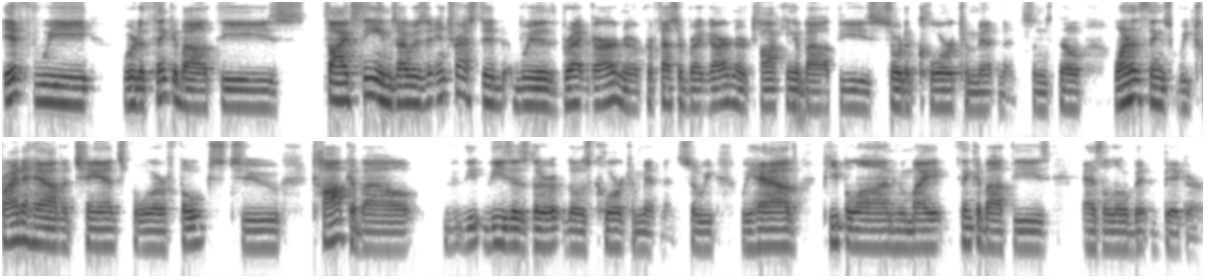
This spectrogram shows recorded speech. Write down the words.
If we were to think about these five themes, I was interested with Brette Garner, Professor Brette Garner, talking about these sort of core commitments. And so, one of the things we try to have a chance for folks to talk about these as their, those core commitments. So we we have people on who might think about these as a little bit bigger.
